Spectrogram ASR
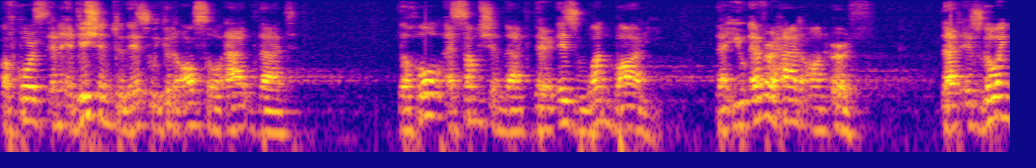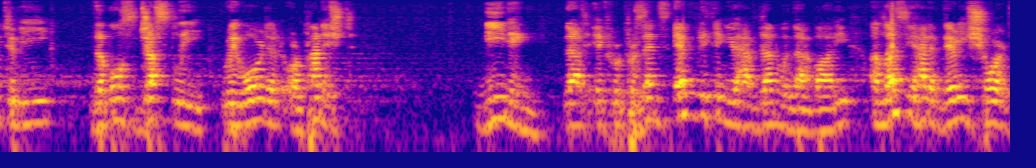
Of course, in addition to this, we could also add that the whole assumption that there is one body that you ever had on earth that is going to be the most justly rewarded or punished, meaning that it represents everything you have done with that body, unless you had a very short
